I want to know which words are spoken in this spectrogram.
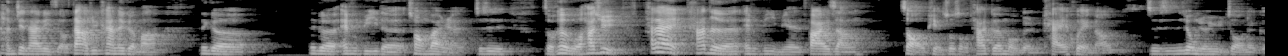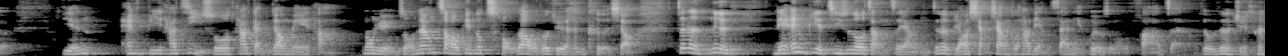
很简单的例子哦，大家去看那个吗？那个那个 FB 的创办人就是佐克伯，他去他在他的 FB 里面发一张照片，说什么他跟某个人开会，然后就是用元宇宙那个，连 FB 他自己说他改名叫 Meta 弄元宇宙，那张照片都丑到我都觉得很可笑，真的那个。连 M B 的技术都长这样，你真的不要想象说它两三年会有什么发展。所以我真的觉得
